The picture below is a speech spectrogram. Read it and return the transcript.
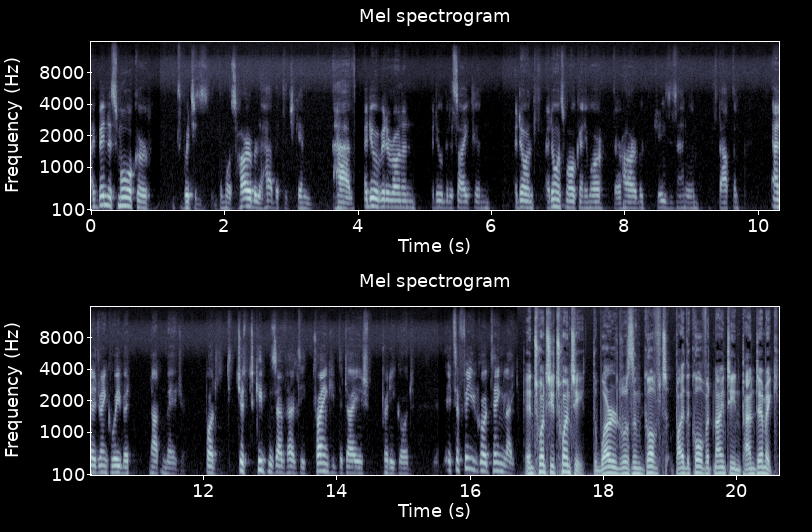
I've been a smoker, which is the most horrible habit that you can have. I do a bit of running, I do a bit of cycling. I don't I don't smoke anymore. They're horrible. Jesus, anyone stop them. And I drink a wee bit, not major. But just to keep myself healthy, try and keep the diet pretty good. It's a feel good thing like. In 2020, the world was engulfed by the COVID 19 pandemic.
